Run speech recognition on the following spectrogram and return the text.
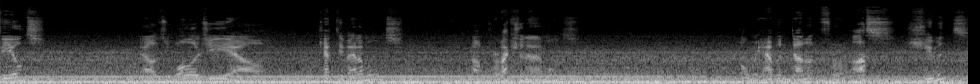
fields, our zoology, our captive animals our production animals, but we haven't done it for us, humans.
